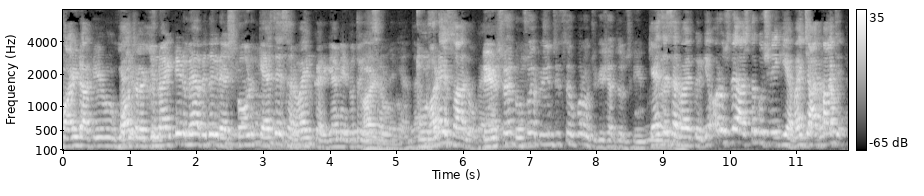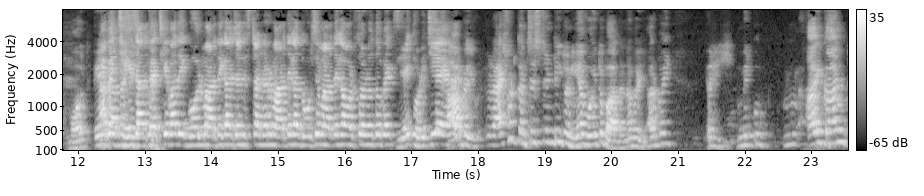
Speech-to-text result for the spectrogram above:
वाइड आके वो बॉल यार कलेक्ट यूनाइटेड में अभी तक रैशफोर्ड कैसे सरवाइव कर गया मेरे को तो ये समझ नहीं आता। बड़े साल हो गए। डेढ़ सौ या दो सौ अपीयरेंसेस से ऊपर हो चुकी है शायद उसकी। कैसे सरवाइव कर गया? और उसने आज तक कुछ नहीं किया। भाई चार पाँच अबे आधा छह सात मैच के बाद एक गोल मार देगा चल स्टनर मार देगा दूर से मार देगा आउटसाइड हो तो बैक्स यही थोड़ी चाहिए हाँ यार। बिल्कुल। रैशफोर्ड कंसिस्टेंटी तो नहीं है वही तो बात है ना भाई। और भाई यार मेरे को आई कांट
